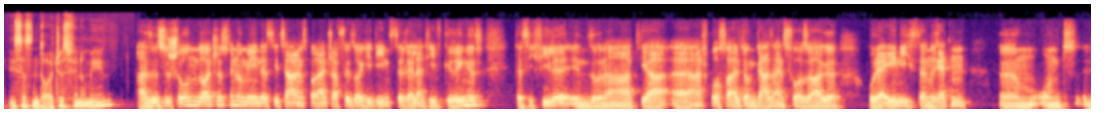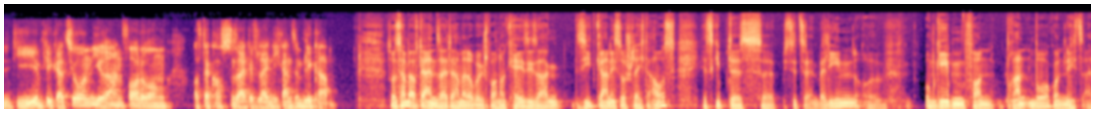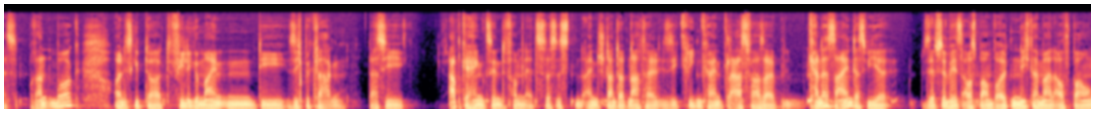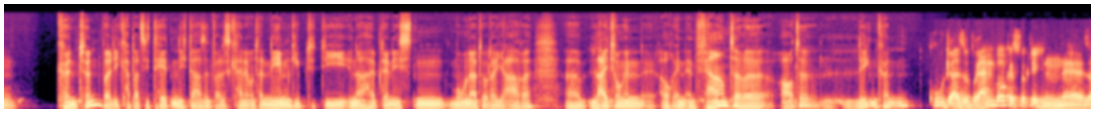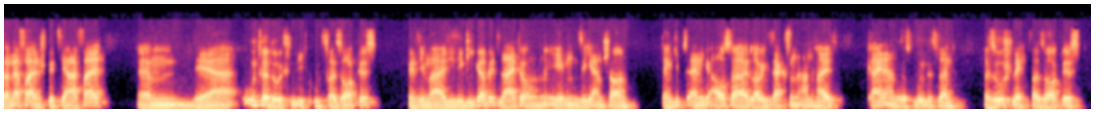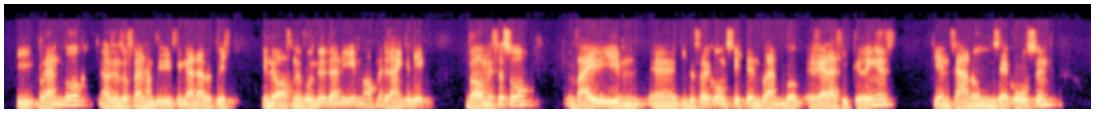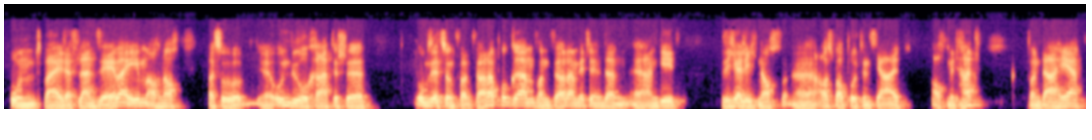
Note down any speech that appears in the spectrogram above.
Ist das ein deutsches Phänomen? Also es ist schon ein deutsches Phänomen, dass die Zahlungsbereitschaft für solche Dienste relativ gering ist, dass sich viele in so einer Art ja, äh, Anspruchshaltung, Daseinsvorsorge oder ähnliches dann retten ähm, und die Implikationen ihrer Anforderungen auf der Kostenseite vielleicht nicht ganz im Blick haben. So, jetzt haben wir auf der einen Seite haben wir darüber gesprochen, okay, Sie sagen, sieht gar nicht so schlecht aus. Jetzt gibt es, äh, ich sitze in Berlin, äh, umgeben von Brandenburg und nichts als Brandenburg. Und es gibt dort viele Gemeinden, die sich beklagen, dass sie abgehängt sind vom Netz. Das ist ein Standortnachteil. Sie kriegen kein Glasfaser. Kann das sein, dass wir, selbst wenn wir jetzt ausbauen wollten, nicht einmal aufbauen könnten, weil die Kapazitäten nicht da sind, weil es keine Unternehmen gibt, die innerhalb der nächsten Monate oder Jahre äh, Leitungen auch in entferntere Orte legen könnten? Gut, also Brandenburg ist wirklich ein äh, Sonderfall, ein Spezialfall, ähm, der unterdurchschnittlich gut versorgt ist. Wenn Sie mal diese Gigabit-Leitungen eben sich anschauen, dann gibt es eigentlich außer, glaube ich, Sachsen-Anhalt kein anderes Bundesland, was so schlecht versorgt ist wie Brandenburg. Also insofern haben sie den Finger da wirklich in eine offene Wunde dann eben auch mit reingelegt. Warum ist das so? Weil eben äh, die Bevölkerungsdichte in Brandenburg relativ gering ist, die Entfernungen sehr groß sind und weil das Land selber eben auch noch, was so äh, unbürokratische Umsetzung von Förderprogrammen, von Fördermitteln dann äh, angeht, sicherlich noch äh, Ausbaupotenzial auch mit hat. Von daher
